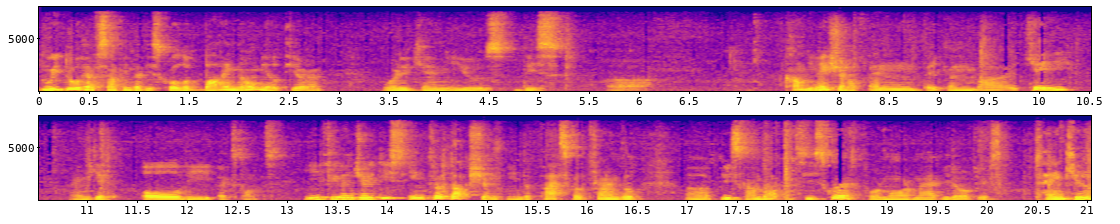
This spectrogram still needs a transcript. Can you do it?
we do have something that is called a binomial theorem where you can use this uh, combination of n taken by k and get all the exponents. If you enjoyed this introduction in the Pascal triangle, uh, please come back and C Squared for more math video tips. Thank you.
